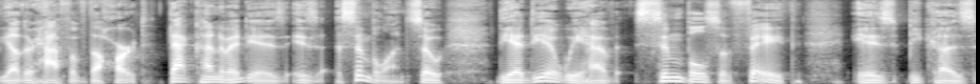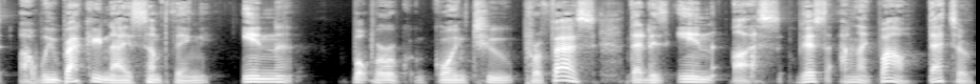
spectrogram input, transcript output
the other half of the heart. That kind of idea is, is a symbolon. So the idea we have symbols of faith is because uh, we recognize something in what we're going to profess that is in us. This I'm like, wow, that's a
